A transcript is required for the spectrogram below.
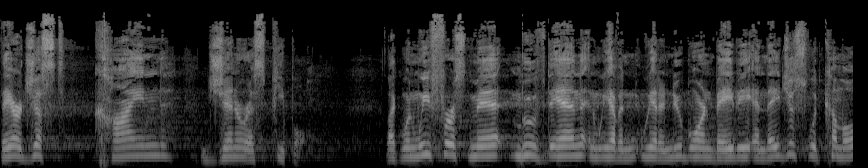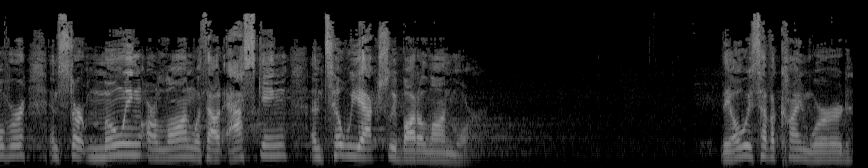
They are just kind, generous people. Like when we first met, moved in and we, have a, we had a newborn baby, and they just would come over and start mowing our lawn without asking until we actually bought a lawnmower. They always have a kind word,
